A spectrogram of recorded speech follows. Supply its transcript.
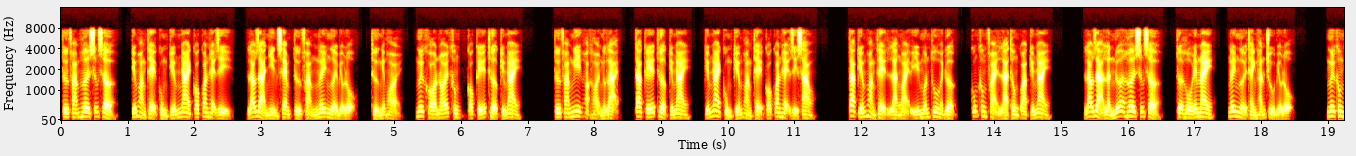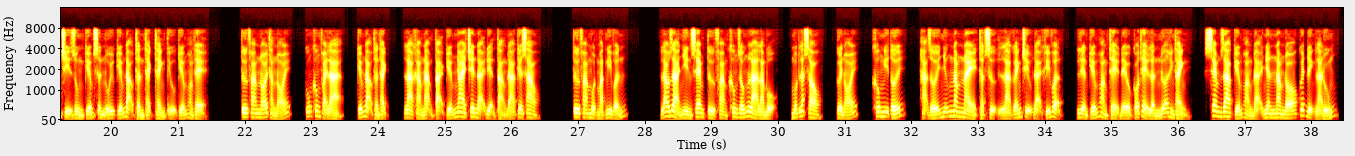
Từ phàm hơi xứng sở kiếm hoàng thể cùng kiếm nhai có quan hệ gì? Lão giả nhìn xem từ phàm ngây người biểu lộ, thử nghiệm hỏi, ngươi khó nói không có kế thừa kiếm nhai. Từ phàm nghi hoặc hỏi ngược lại, ta kế thừa kiếm nhai kiếm nhai cùng kiếm hoàng thể có quan hệ gì sao? Ta kiếm hoàng thể là ngoài ý muốn thu hoạch được, cũng không phải là thông qua kiếm nai lão giả lần nữa hơi xứng sở tựa hồ đêm nay, ngây người thành hắn chủ biểu lộ. Ngươi không chỉ dùng kiếm sườn núi kiếm đạo thần thạch thành tiểu kiếm hoàng thể. Tư phàm nói thẳng nói, cũng không phải là, kiếm đạo thần thạch là khảm nạm tại kiếm nhai trên đại điện tảng đá kia sao? Tư phàm một mặt nghi vấn lão giả nhìn xem từ phàm không giống là làm bộ, một lát sau, cười nói, không nghĩ tới, hạ giới những năm này thật sự là gánh chịu đại khí vận, liền kiếm hoàng thể đều có thể lần nữa hình thành, xem ra kiếm hoàng đại nhân năm đó quyết định là đúng.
